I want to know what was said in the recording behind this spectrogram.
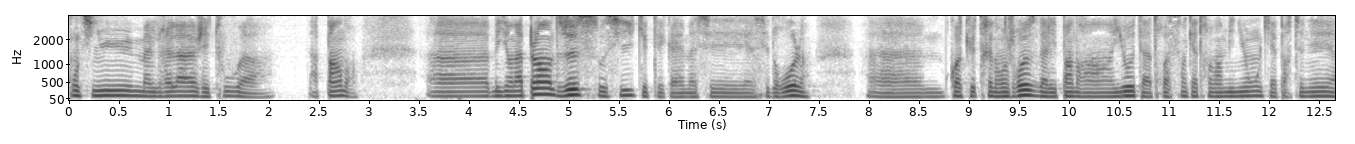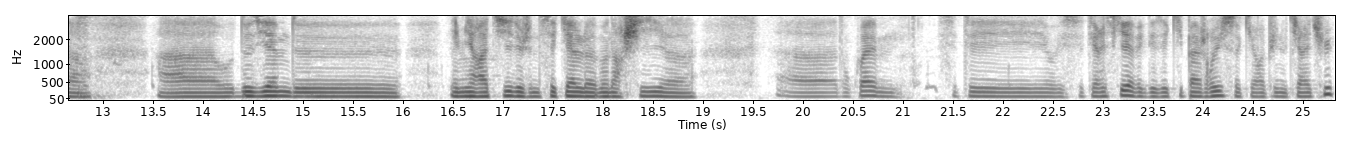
continue malgré l'âge et tout à, peindre. Euh, mais il y en a plein. Zeus aussi, qui était quand même assez drôle. Euh, quoique très dangereuse d'aller peindre un yacht à 380 millions qui appartenait au deuxième de Émirati de je ne sais quelle monarchie. Euh, euh, donc ouais, c'était c'était risqué avec des équipages russes qui auraient pu nous tirer dessus.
